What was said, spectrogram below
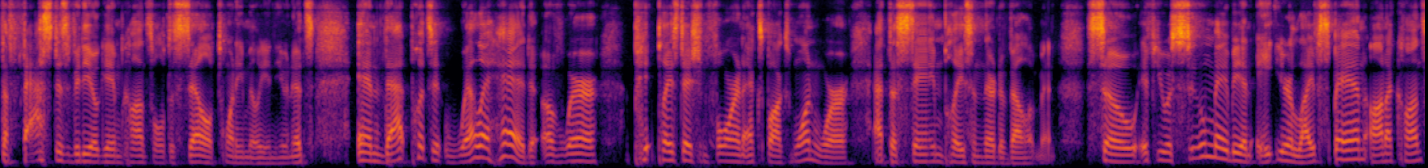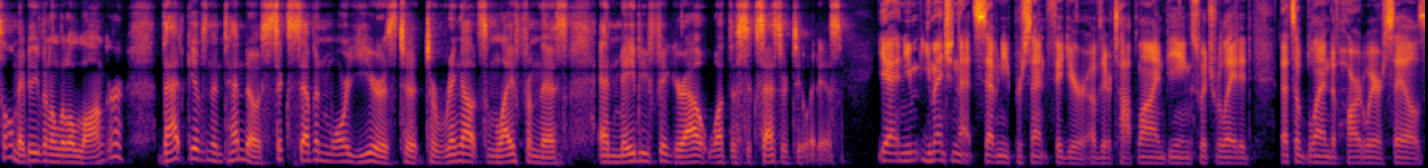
the fastest video game console to sell 20 million units. And that puts it well ahead of where P- PlayStation 4 and Xbox One were at the same place in their development. So if you assume maybe an eight year lifespan on a console, maybe even a little longer, that gives Nintendo six, seven more years to, to wring out some life from this and maybe figure out what the successor to it is. Yeah, and you, you mentioned that 70% figure of their top line being Switch related. That's a blend of hardware sales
